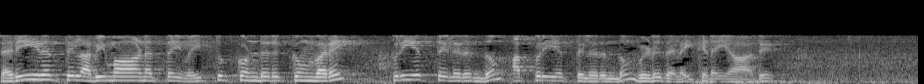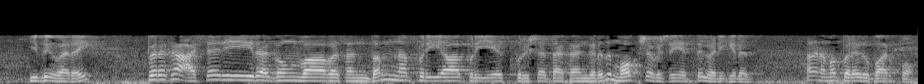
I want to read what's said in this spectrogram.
சரீரத்தில் அபிமானத்தை வைத்து கொண்டிருக்கும் வரை பிரியத்திலிருந்தும் அப்பிரியத்திலிருந்தும் விடுதலை கிடையாது. இதுவரை பிறகு அசரீரகும் வாவசந்தம் ந பிரியா பிரிய ஸ்பிருஷதகங்கிறது மோட்ச விஷயத்தில் வருகிறது. அதை நம்ம பிறகு பார்ப்போம்.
